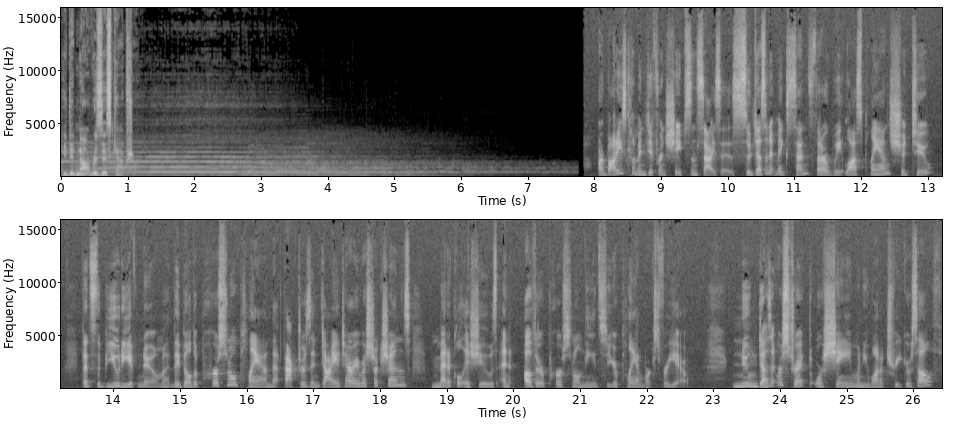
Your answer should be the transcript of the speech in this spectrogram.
He did not resist capture. Our bodies come in different shapes and sizes, so doesn't it make sense that our weight loss plans should too? That's the beauty of Noom. They build a personal plan that factors in dietary restrictions, medical issues, and other personal needs so your plan works for you. Noom doesn't restrict or shame when you want to treat yourself.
